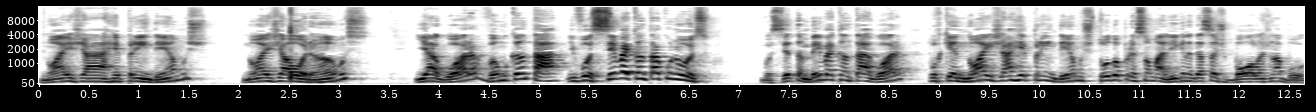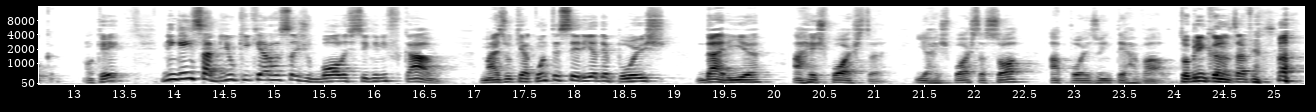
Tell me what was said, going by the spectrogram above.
Nós já repreendemos, nós já oramos e agora vamos cantar. E você vai cantar conosco. Você também vai cantar agora, porque nós já repreendemos toda a opressão maligna dessas bolas na boca, ok? Ninguém sabia o que, que eram essas bolas significavam, mas o que aconteceria depois daria a resposta. E a resposta só após o intervalo. Tô brincando, tá, pessoal?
